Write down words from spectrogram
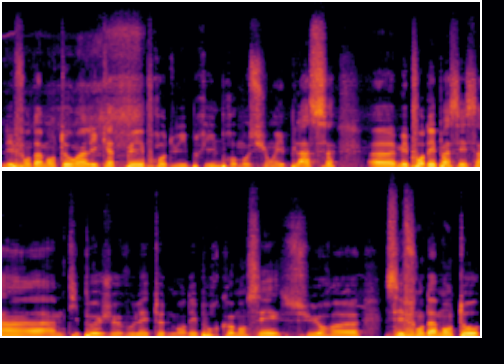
les fondamentaux, hein, les 4 P, produit, prix, Mhm. promotion et place. Euh, mais pour dépasser ça un, un petit peu, je voulais te demander pour commencer sur euh, ces fondamentaux,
